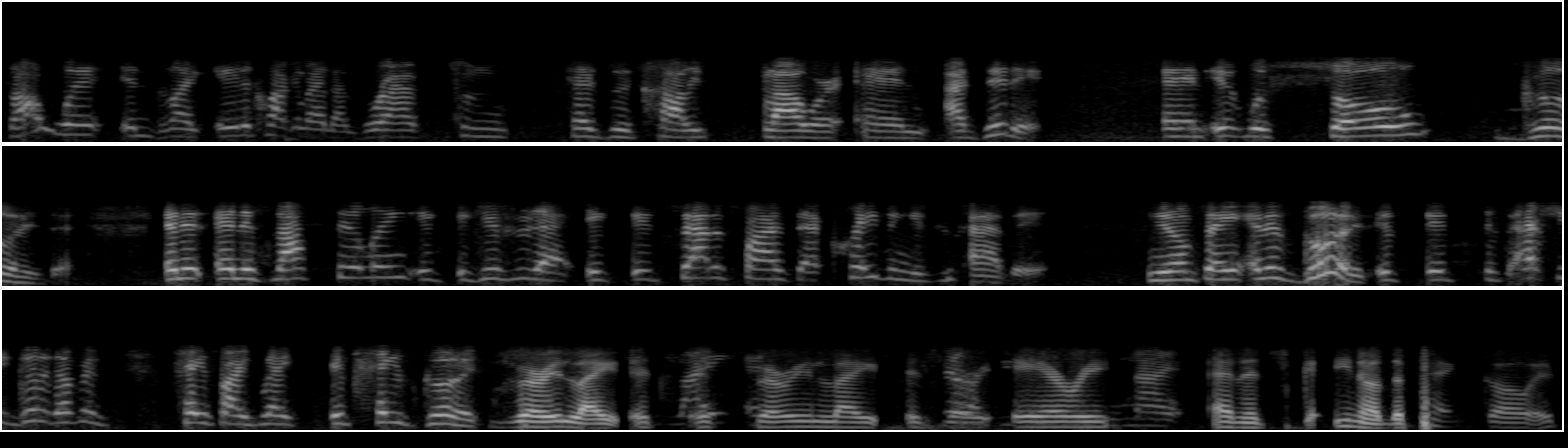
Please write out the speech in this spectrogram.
So I went in like eight o'clock at night. I grabbed two heads of cauliflower and I did it, and it was so good. And it and it's not filling. It, it gives you that. It, it satisfies that craving if you have it. You know what I'm saying? And it's good. It's it's it's actually good. It doesn't taste like like it tastes good. It's very light. It's Light it's very light. It's very like airy, eat night. and it's you know the panko. It's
